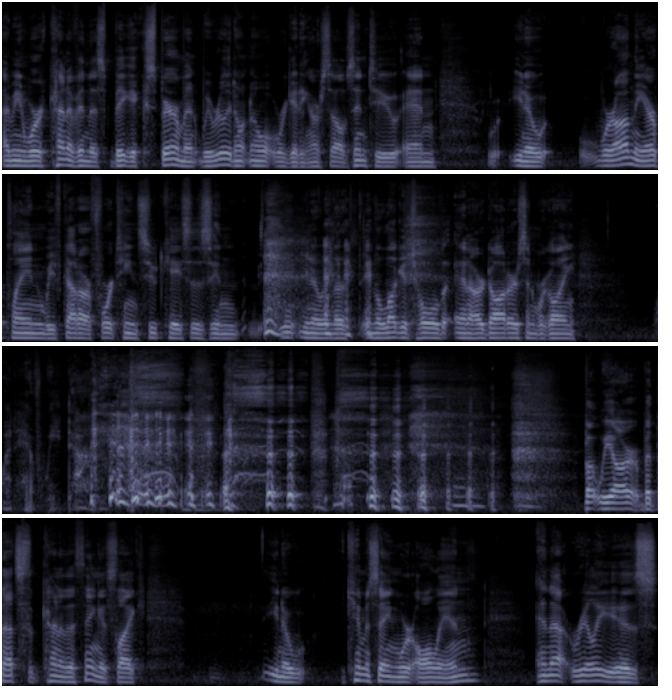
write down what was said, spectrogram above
I mean, we're kind of in this big experiment. We really don't know what we're getting ourselves into, and you know, we're on the airplane. We've got our 14 suitcases in, you know, in the in the luggage hold, and our daughters, and we're going. What have we done? but we are. But that's the, kind of the thing. It's like, you know, Kim is saying we're all in, and that really is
